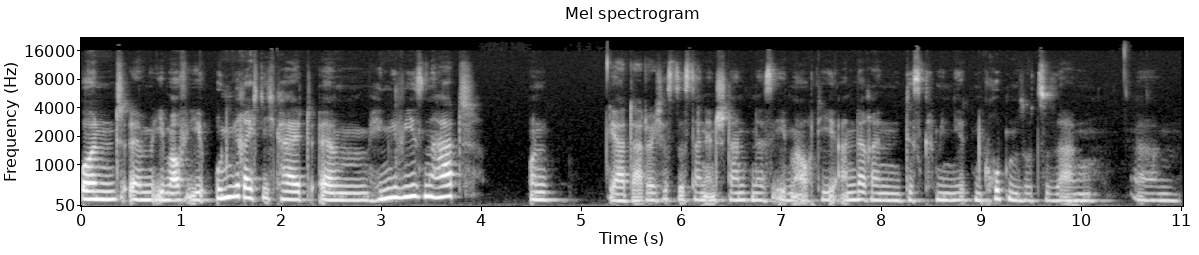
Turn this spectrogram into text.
und ähm, eben auf die Ungerechtigkeit ähm, hingewiesen hat. Und ja, dadurch ist es dann entstanden, dass eben auch die anderen diskriminierten Gruppen sozusagen ähm,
